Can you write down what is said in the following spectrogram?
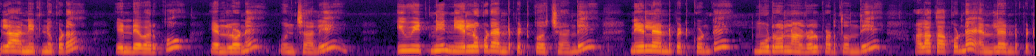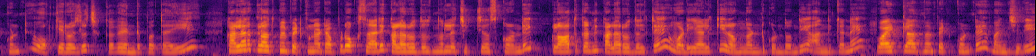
ఇలా అన్నిటిని కూడా ఎండే వరకు ఎండలోనే ఉంచాలి. వీటిని నీళ్ళలో కూడా ఎండపెట్టుకోవచ్చా అండి? నీళ్ళలో ఎండపెట్టుకుంటే మూడు రోజులు నాలుగు రోజులు పడుతుంది. అలా కాకుండా ఎండలో ఎండపెట్టుకుంటే ఒకే రోజులో చక్కగా ఎండిపోతాయి. కలర్ క్లాత్ మీద పెట్టుకునేటప్పుడు ఒకసారి కలర్ వదులుతుందో చెక్ చేసుకోండి. క్లాత్ కానీ కలర్ వదిలితే వడియాలకి రంగు అంటుకుంటుంది. అందుకనే వైట్ క్లాత్ మీద పెట్టుకుంటే మంచిది.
